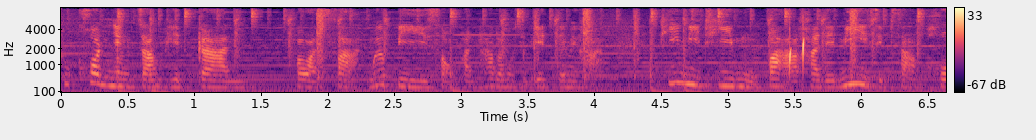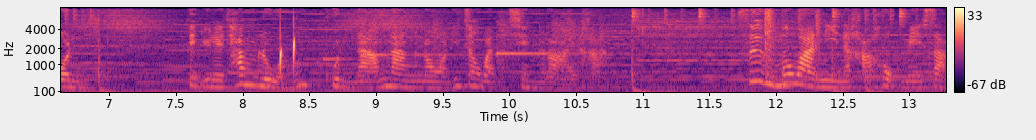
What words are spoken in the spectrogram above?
ทุกคนยังจำเหตุการณ์ประวัติศาสตร์เมื่อปี 2561 ได้ไหมคะ ที่มีทีมหมูป่าอะคาเดมี่ 13 คน ติดอยู่ในถ้ำหลวงขุนน้ำนางนอนที่จังหวัดเชียงรายค่ะ ซึ่งเมื่อวานนี้นะคะ 6 เมษา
